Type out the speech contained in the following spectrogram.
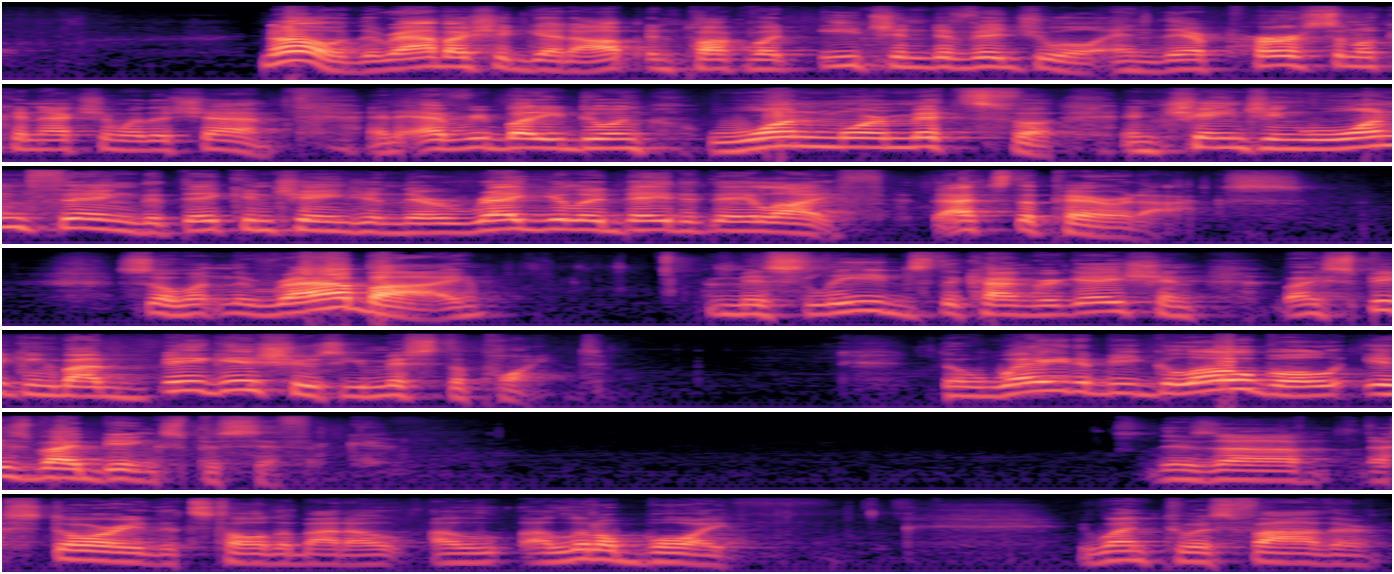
No, the rabbi should get up and talk about each individual and their personal connection with Hashem. And everybody doing one more mitzvah and changing one thing that they can change in their regular day to day life. That's the paradox. So when the rabbi misleads the congregation by speaking about big issues, you miss the point. The way to be global is by being specific. There's a, a story that's told about a, a, a little boy. He went to his father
